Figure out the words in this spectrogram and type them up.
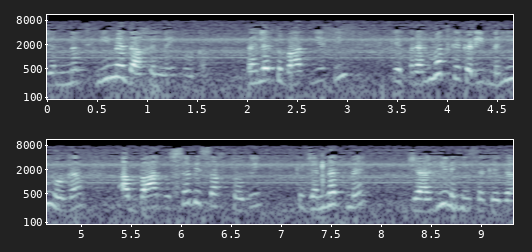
جنت ہی میں داخل نہیں ہوگا۔ پہلے تو بات یہ تھی کہ رحمت کے قریب نہیں ہوگا، اب بات اس سے بھی سخت ہوگی کہ جنت میں جا ہی نہیں سکے گا۔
